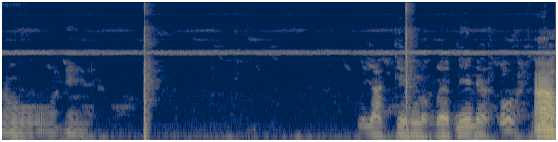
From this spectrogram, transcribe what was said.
โอ้นี่ไม่อยากเก่งหรอกแบบนี้เนี่ยโอ้ยอ้าว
